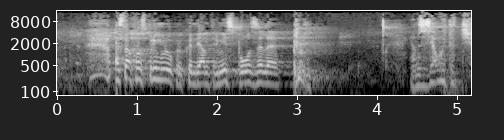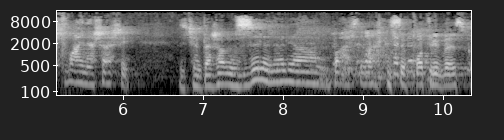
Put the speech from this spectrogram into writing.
Asta a fost primul lucru. Când i-am trimis pozele, i-am zis, ia uite ce faine așa și... Zice, dar jaluzelele alea albastre se potrivesc.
